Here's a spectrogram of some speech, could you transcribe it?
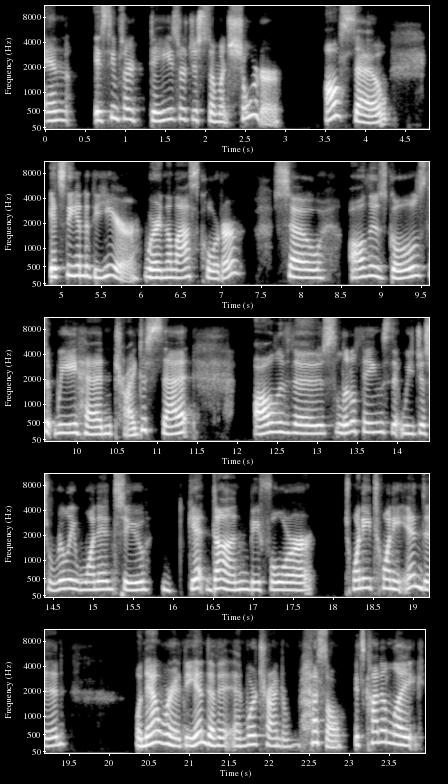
And it seems our days are just so much shorter. Also, it's the end of the year. We're in the last quarter. So, all those goals that we had tried to set, all of those little things that we just really wanted to get done before 2020 ended, well, now we're at the end of it and we're trying to hustle. It's kind of like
